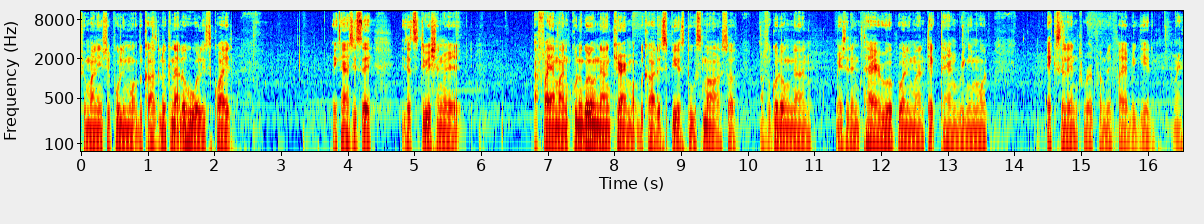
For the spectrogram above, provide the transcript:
if you manage to pull him out because looking at the hole is quite you can actually say it's a situation where a fireman couldn't go down there and carry him up because the space too small. So if you go down there and see them tie rope on him and take time bring him out. Excellent work from the fire brigade. Right?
